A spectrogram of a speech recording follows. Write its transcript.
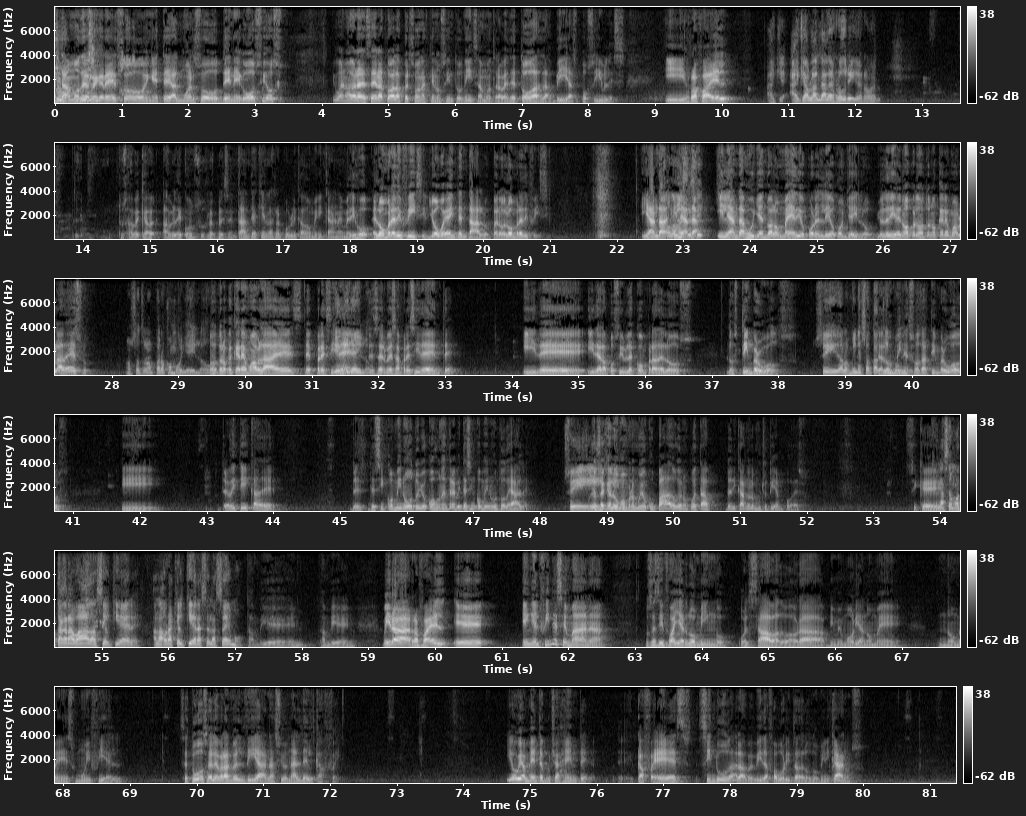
estamos de regreso en este almuerzo de negocios. Y bueno, agradecer a todas las personas que nos sintonizan a través de todas las vías posibles. Y Rafael. Hay que, hay que hablar de Alex Rodríguez, Robert. Tú sabes que hablé con su representante aquí en la República Dominicana y me dijo, el hombre es difícil, yo voy a intentarlo, pero el hombre es difícil. Y anda, y le anda, y le anda huyendo a los medios por el lío con J. Lo. Yo le dije, no, pero nosotros no queremos hablar de eso. Nosotros no, pero ¿cómo J. Lo? Nosotros lo que queremos hablar es de presidente, de cerveza presidente y de, y de la posible compra de los, los Timberwolves. Sí, de los Minnesota de Timberwolves. los Minnesota Timberwolves. Y entrevistica de, de, cinco minutos. Yo cojo una entrevista de cinco minutos de Ale. Sí. Yo sé que él es un hombre muy ocupado, que no puede estar dedicándole mucho tiempo a eso. Así que. Se la hacemos está grabada si él quiere. A la hora que él quiera se la hacemos. También, también. Mira, Rafael, eh, en el fin de semana, no sé si fue ayer domingo o el sábado, ahora mi memoria no me, no me es muy fiel. Se estuvo celebrando el Día Nacional del Café. Y obviamente mucha gente, el café es sin duda la bebida favorita de los dominicanos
